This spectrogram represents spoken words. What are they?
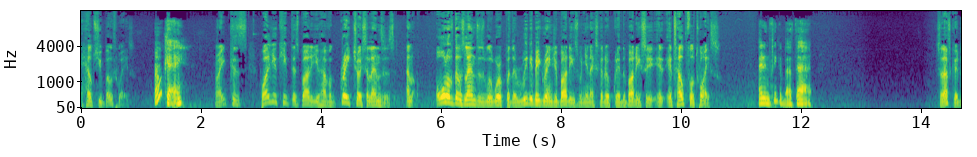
helps you both ways, Okay. right? Because while you keep this body, you have a great choice of lenses, and all of those lenses will work with a really big range of bodies when you next go to upgrade the body. So it, it's helpful twice. I didn't think about that. So that's good.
